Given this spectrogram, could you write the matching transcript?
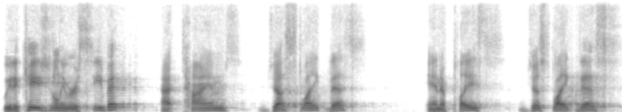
We'd occasionally receive it at times just like this, in a place just like this,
